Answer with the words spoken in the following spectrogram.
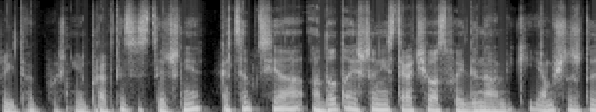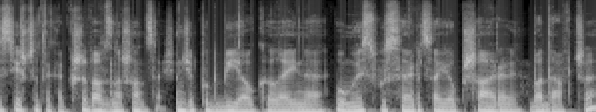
czyli tak właśnie praktycystycznie, koncepcja Adota jeszcze nie straciła swojej dynamiki. Ja myślę, że to jest jeszcze taka krzywa wznosząca się. Będzie podbijał kolejne umysły, serca i obszary badawcze.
